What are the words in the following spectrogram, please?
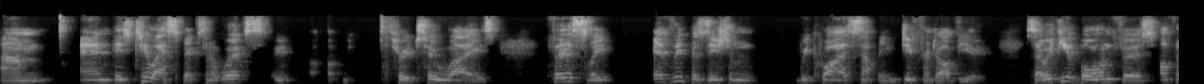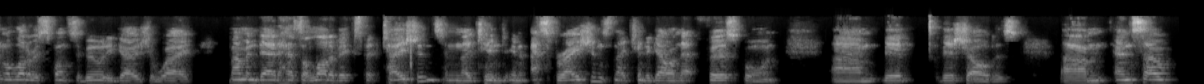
Um, and there's two aspects, and it works uh, through two ways. Firstly, every position requires something different of you. So if you're born first, often a lot of responsibility goes your way. Mum and dad has a lot of expectations and they tend to, aspirations and they tend to go on that firstborn um, their their shoulders. Um, and so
